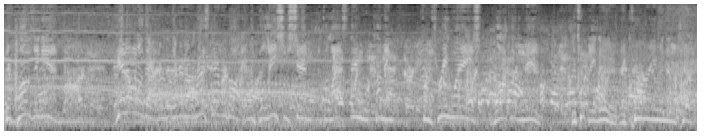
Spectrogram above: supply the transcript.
They're closing in. Get out of there. They're, going to arrest everybody. The police, he said, the last thing were coming from three ways, blocking them in. That's what they do. They corner you and then attack.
